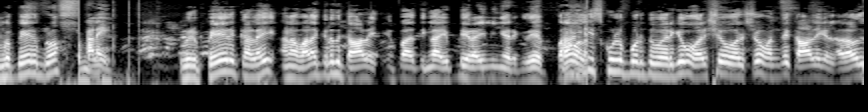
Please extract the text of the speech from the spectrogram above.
உங்க பேரு ப்ரோ கலை. இவர் பேரு கலை ஆனா வளர்க்கறது காளை. பாத்தீங்களா எப்படி ரைமிங்கா இருக்குது? பரவாயில்ல. ஸ்கூல்ல பொறுத்த வரைக்கும் வருஷம் வருஷம் வந்து காளைகள் அதாவது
